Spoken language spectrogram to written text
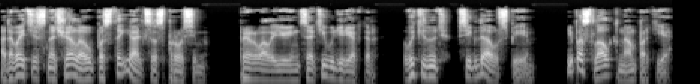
«А давайте сначала у постояльца спросим», — прервал ее инициативу директор. «Выкинуть всегда успеем». И послал к нам портье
